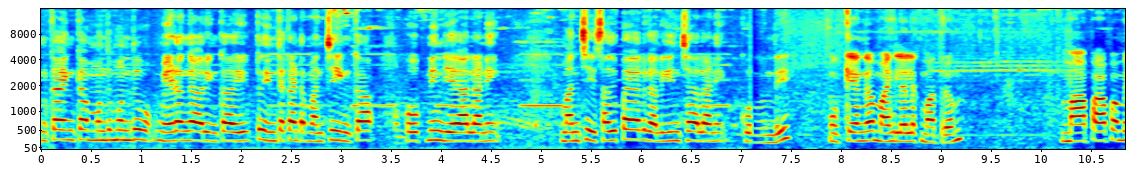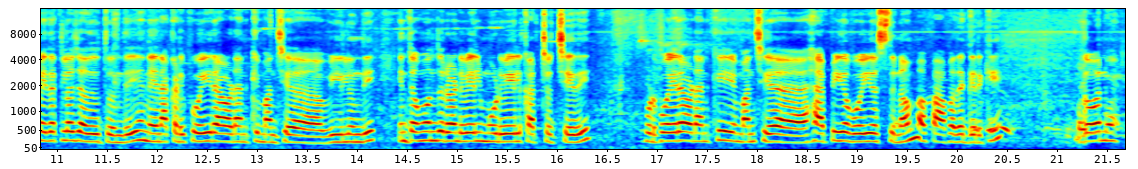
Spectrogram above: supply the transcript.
ఇంకా ఇంకా ముందు ముందు మేడం గారు ఇంకా ఇంతకంటే మంచి ఇంకా ఓపెనింగ్ చేయాలని మంచి సదుపాయాలు కలిగించాలని ఉంది ముఖ్యంగా మహిళలకు మాత్రం. మా పాప మెదక్లో చదువుతుంది. నేను అక్కడికి పోయి రావడానికి మంచిగా వీలుంది. ఇంతకుముందు రెండు వేలు మూడు వేలు ఖర్చు వచ్చేది. ఇప్పుడు పోయి రావడానికి మంచిగా హ్యాపీగా పోయి వస్తున్నాం మా పాప దగ్గరికి. గవర్నమెంట్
